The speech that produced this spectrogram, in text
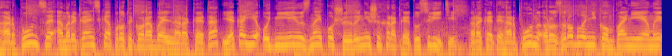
Гарпун це американська протикорабельна ракета, яка є однією з найпоширеніших ракет у світі. Ракети Гарпун розроблені компаніями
